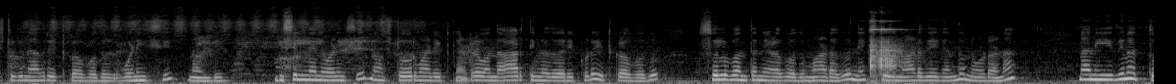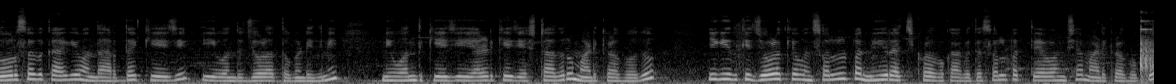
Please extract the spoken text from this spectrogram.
ಎಷ್ಟು ದಿನ ಆದರೂ ಇಟ್ಕೊಳ್ಬೋದು, ಒಣಗಿಸಿ ನಾವು ಬಿ ಬಿಸಿಲಿನಲ್ಲಿ ಒಣಗಿಸಿ ನಾವು ಸ್ಟೋರ್ ಮಾಡಿ ಇಟ್ಕೊಂಡ್ರೆ ಒಂದು ಆರು ತಿಂಗಳವರೆಗೆ ಕೂಡ ಇಟ್ಕೊಳ್ಬೋದು. ಸುಲಭ ಅಂತಲೇ ಹೇಳ್ಬೋದು ಮಾಡೋದು. ನೆಕ್ಸ್ಟ್ ಇದು ಮಾಡೋದು ಹೇಗೆಂದು ನೋಡೋಣ. ನಾನು ಈ ದಿನ ತೋರಿಸೋದಕ್ಕಾಗಿ ಒಂದು ಅರ್ಧ ಕೆ ಜಿ ಈ ಒಂದು ಜೋಳ ತೊಗೊಂಡಿದ್ದೀನಿ. ನೀವು ಒಂದು ಕೆ ಜಿ ಎರಡು ಕೆ ಜಿ ಎಷ್ಟಾದರೂ ಮಾಡ್ಕೊಳ್ಬೋದು ಈಗ ಇದಕ್ಕೆ ಜೋಳಕ್ಕೆ ಒಂದು ಸ್ವಲ್ಪ ನೀರು ಹಚ್ಕೊಳ್ಬೇಕಾಗುತ್ತೆ. ಸ್ವಲ್ಪ ತೇವಾಂಶ ಮಾಡ್ಕೊಳ್ಬೇಕು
